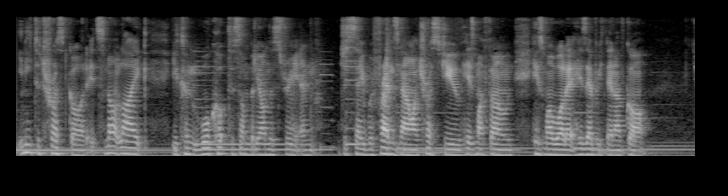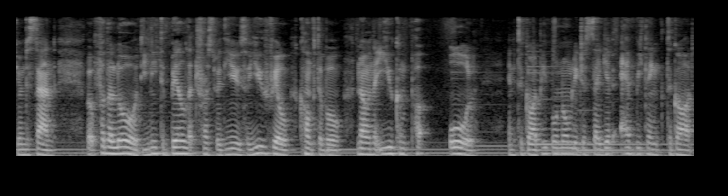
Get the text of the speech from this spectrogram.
You need to trust God. It's not like you can walk up to somebody on the street and just say, We're friends now, I trust you, here's my phone, here's my wallet, here's everything I've got. Do you understand? But for the Lord, you need to build that trust with you so you feel comfortable knowing that you can put all into God. People normally just say, Give everything to God.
